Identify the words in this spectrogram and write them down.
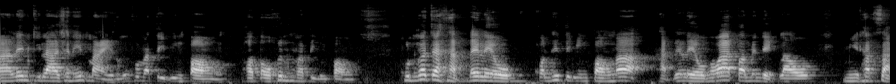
มาเล่นกีฬาชนิดใหม่ สมมติคุณมาตีปิงปอง พอโตขึ้นคุณมาตีปิงปอง คุณก็จะหัดได้เร็ว คนที่ตีปิงปองก็หัดได้เร็ว เพราะว่าตอนเป็นเด็กเรามีทักษะ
